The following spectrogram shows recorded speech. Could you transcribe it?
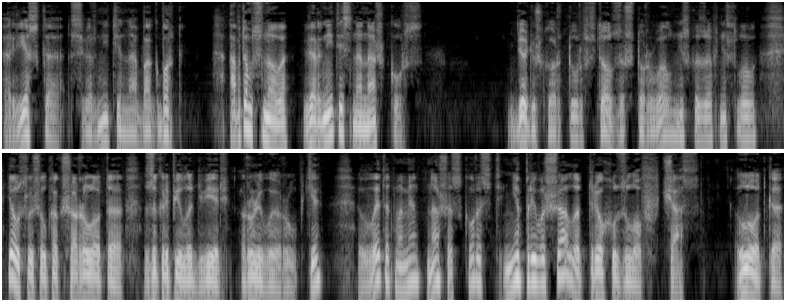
резко сверните на бакборд, а потом снова вернитесь на наш курс. Дядюшка Артур встал за штурвал, не сказав ни слова. Я услышал, как Шарлотта закрепила дверь рулевой рубки — в этот момент наша скорость не превышала трех узлов в час. Лодка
